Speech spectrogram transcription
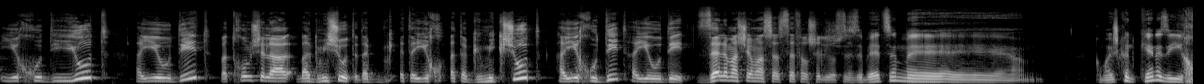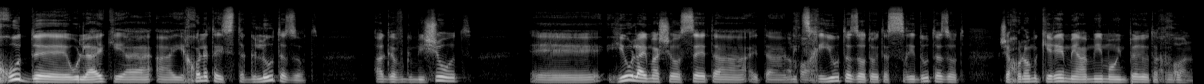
הייחודיות היהודית בתחום של הגמישות, את, הג, את, הייח, את הגמיקשות הייחודית היהודית. זה למה שמעשה הספר שלי עושה. שזה בעצם, אה, אה, כלומר, יש כאן כן איזה ייחוד אה, אולי, כי היכולת ההסתגלות הזאת, אגב גמישות, היא אולי מה שעושה את, ה, את נכון. הנצחיות נכון. הזאת, או את השרידות הזאת, שאנחנו לא מכירים מעמים או אימפריות. אחרות. נכון,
